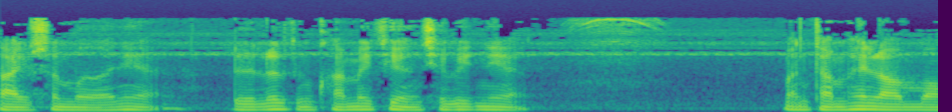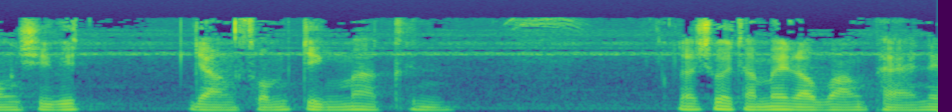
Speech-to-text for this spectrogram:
ตายเสมอเนี่ย หรือเลิกถึงความไม่เที่ยงชีวิตเนี่ย มันทำให้เรามองชีวิตอย่างสมจริงมากขึ้น และช่วยทำให้เราวางแผนใน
